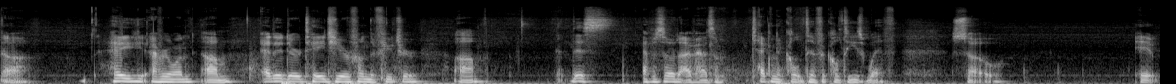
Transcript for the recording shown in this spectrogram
Uh, hey everyone, um, editor Tage here from the future. Um, this episode I've had some technical difficulties with, so it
